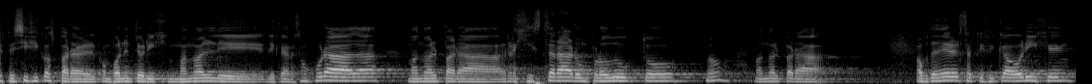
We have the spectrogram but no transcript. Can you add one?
específicos para el componente origen, manual de declaración jurada, manual para registrar un producto, manual para obtener el certificado de origen,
